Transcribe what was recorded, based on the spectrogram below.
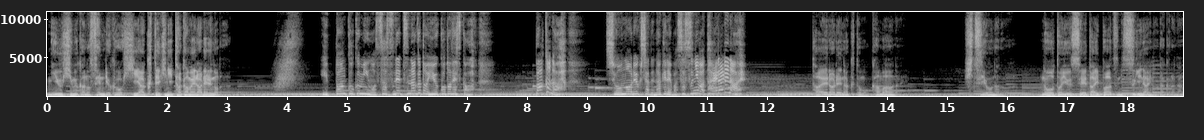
ニューヒムカの戦力を飛躍的に高められるのだ。一般国民をサスで繋ぐということですか？バカな！超能力者でなければサスには耐えられない！耐えられなくとも構わない。必要なのは脳という生体パーツに過ぎないのだからな。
